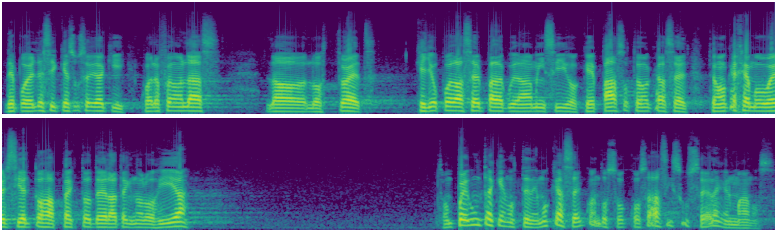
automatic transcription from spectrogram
de poder decir qué sucedió aquí, cuáles fueron los, los threats, qué yo puedo hacer para cuidar a mis hijos, qué pasos tengo que hacer, tengo que remover ciertos aspectos de la tecnología. Son preguntas que nos tenemos que hacer cuando son cosas así suceden, hermanos.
